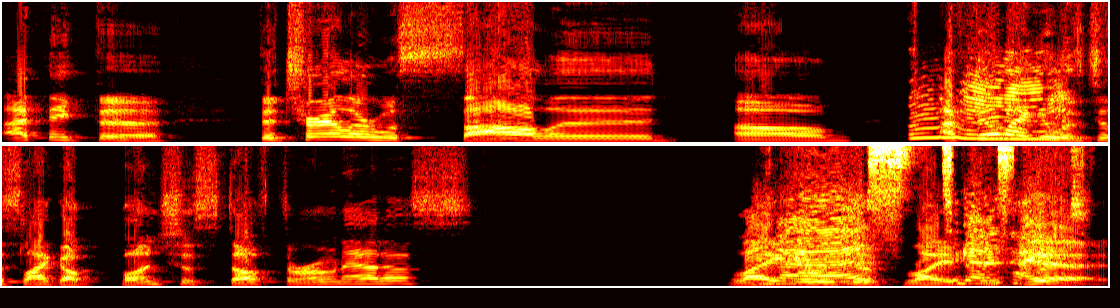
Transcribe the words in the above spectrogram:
I think the the trailer was solid. Um I feel like it Mhm. was just like a bunch of stuff thrown at us. Like it was just like to get us hyped. yeah,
